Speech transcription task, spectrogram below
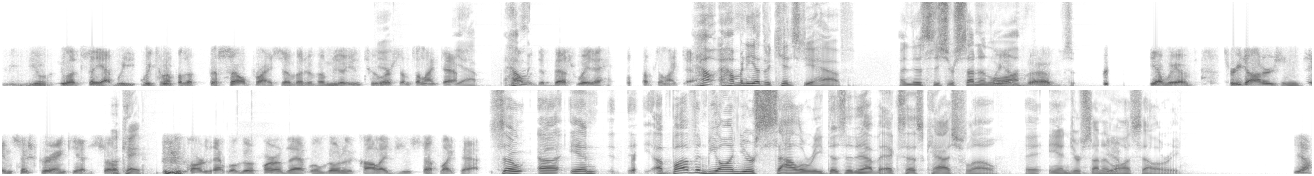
you know, let's say we we come up with a, a sell price of it of a million two or something like that. Yeah. How How, would the best way to handle something like that? how, how many other kids do you have? And this is your son-in-law have, uh, yeah, we have three daughters and, and six grandkids. So Okay. part of that will go part of that will go to the college and stuff like that. So, uh, and above and beyond your salary, does it have excess cash flow and your son in law's salary? Yeah.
